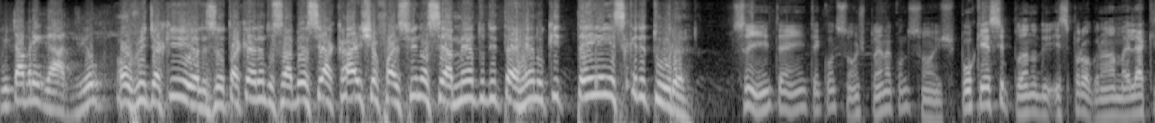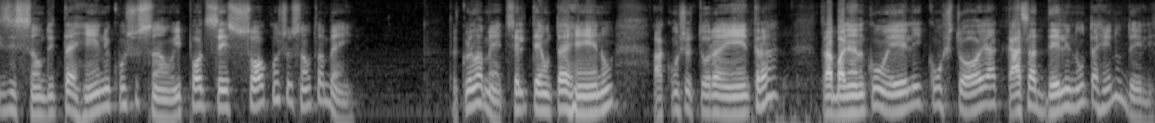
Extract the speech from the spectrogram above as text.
Muito obrigado, viu? Ouvinte aqui, Eliseu, está querendo saber se a Caixa faz financiamento de terreno que tenha escritura. Sim, tem, tem condições, plenas condições. Porque esse plano, esse programa, ele é aquisição de terreno e construção. E pode ser só construção também tranquilamente. Se ele tem um terreno, a construtora entra trabalhando com ele e constrói a casa dele no terreno dele,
